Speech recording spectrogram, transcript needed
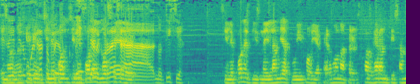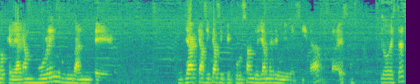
Eso No, ya no, tiene es un buen que rato, si le pero pon- si me le hiciste pones, no recordar sé, esa noticia. Si le pones Disneylandia a tu hijo, ya perdona, pero estás garantizando que le hagan bullying durante ya casi casi que cursando ya media universidad, hasta eso. No, estás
